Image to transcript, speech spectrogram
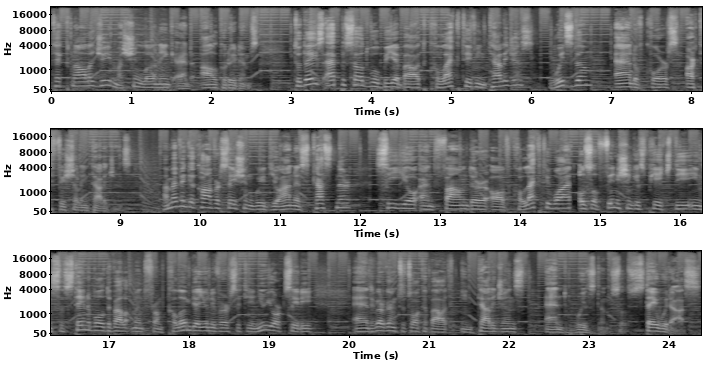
technology, machine learning and algorithms. Today's episode will be about collective intelligence, wisdom, and of course, artificial intelligence. I'm having a conversation with Johannes Castner, CEO and founder of CollectiWise, also finishing his PhD in sustainable development from Columbia University in New York City, and we're going to talk about intelligence and wisdom. So stay with us.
